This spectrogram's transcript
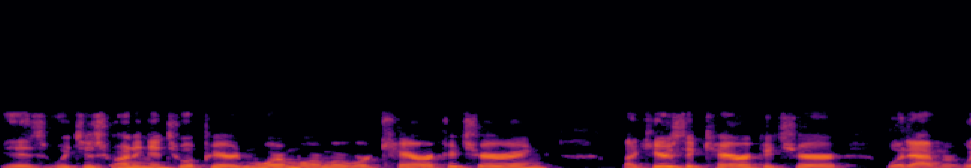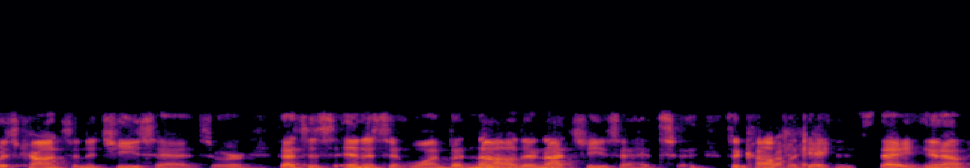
is we're just running into a period more and more and more we're caricaturing. Like here's the caricature, whatever, Wisconsin, the cheeseheads, or that's this innocent one. But no, they're not cheeseheads. It's a complicated right. state, you know.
